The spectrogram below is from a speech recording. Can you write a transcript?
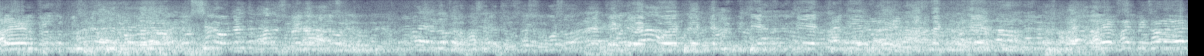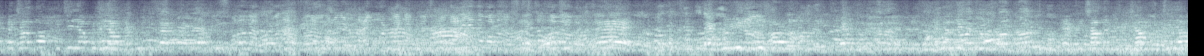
আরে আরে ভাই পেছানো এই তো পিছিয়ে যাও পিছিয়ে যাও একটু পিছাও পিছাও, পিছিয়ে যাও।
